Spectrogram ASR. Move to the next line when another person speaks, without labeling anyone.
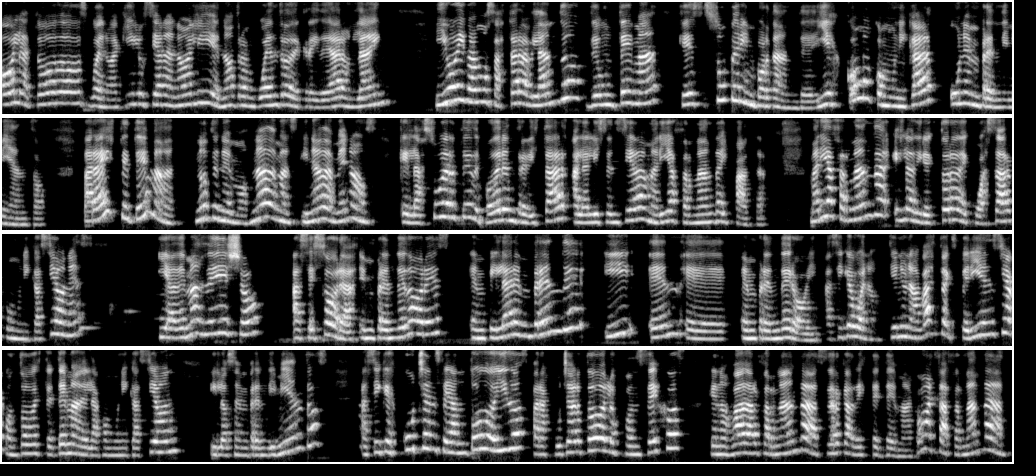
Hola a todos. Bueno, aquí Luciana Noli en otro encuentro de Creidear Online. Y hoy vamos a estar hablando de un tema que es súper importante y es cómo comunicar un emprendimiento. Para este tema no tenemos nada más y nada menos que la suerte de poder entrevistar a la licenciada María Fernanda Ipata. María Fernanda es la directora de Cuasar Comunicaciones y además de ello asesora emprendedores en Pilar Emprende y en eh, Emprender Hoy. Así que bueno, tiene una vasta experiencia con todo este tema de la comunicación y los emprendimientos. Así que escuchen, sean todo oídos para escuchar todos los consejos que nos va a dar Fernanda acerca de este tema. ¿Cómo estás, Fernanda?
